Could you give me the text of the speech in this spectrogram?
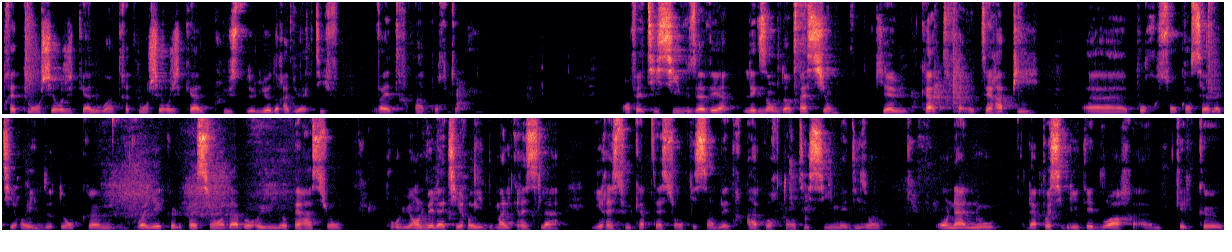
traitement chirurgical ou un traitement chirurgical plus de l'iode radioactif va être important. En fait, ici, vous avez l'exemple d'un patient qui a eu quatre thérapies pour son cancer de la thyroïde. Donc, vous voyez que le patient a d'abord eu une opération pour lui enlever la thyroïde. Malgré cela, il reste une captation qui semble être importante ici, mais disons, on a, nous, la possibilité de voir quelques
